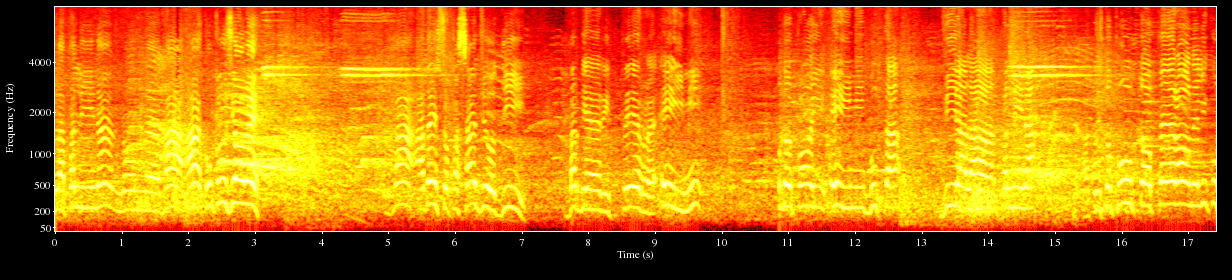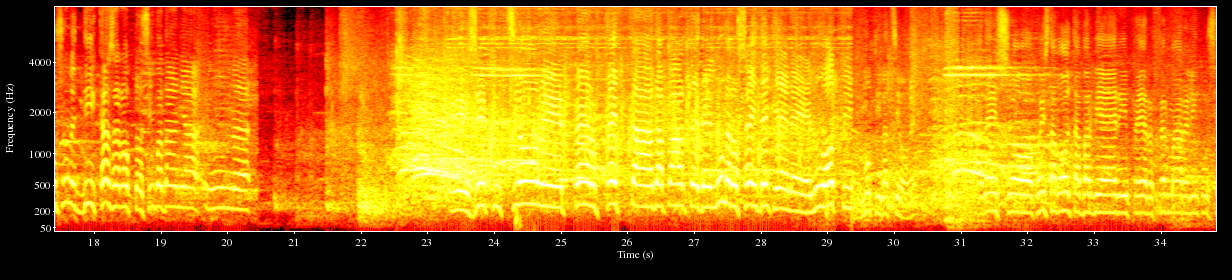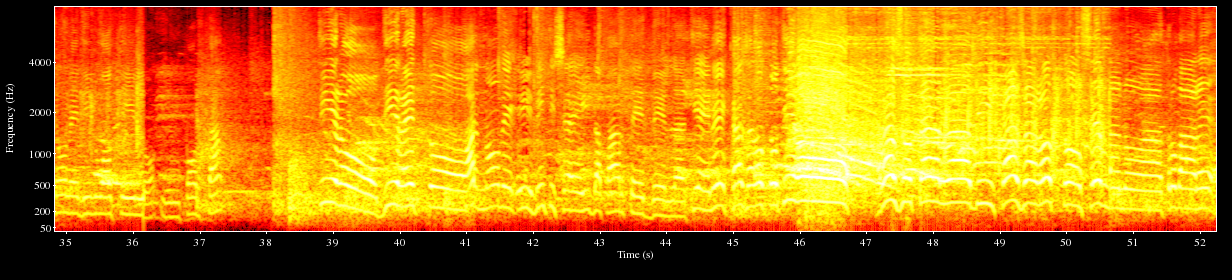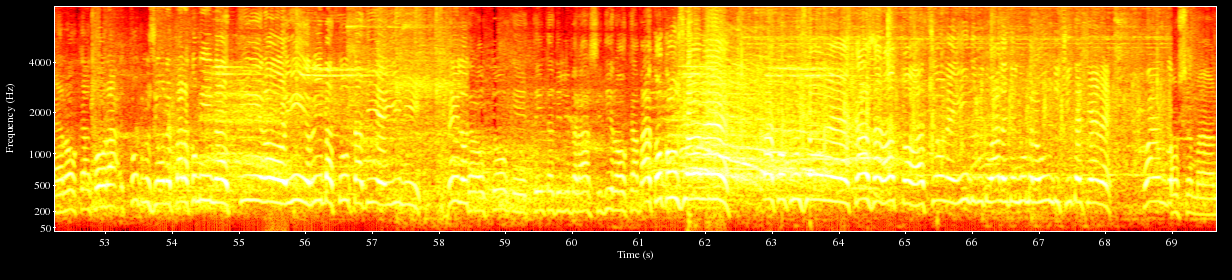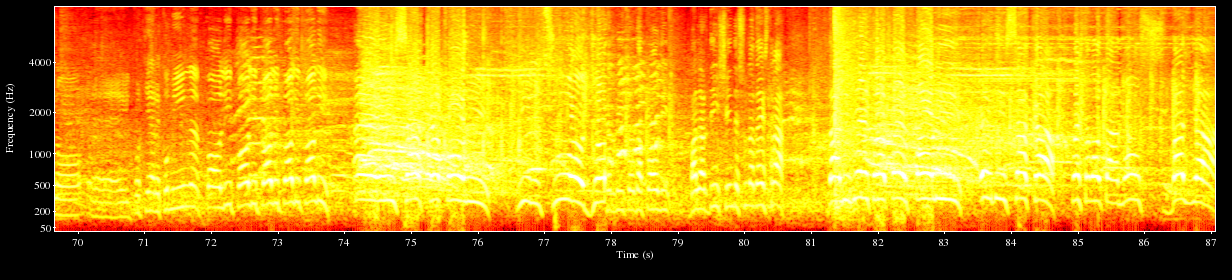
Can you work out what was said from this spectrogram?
la pallina, non va a conclusione. Va adesso passaggio di Barbieri per Eimi, poi Eimi butta via la pallina. A questo punto però nell'incursione di Casarotto si guadagna un esecuzione perfetta da parte del numero 6 del Tiene, Luotti, motivazione. Adesso questa volta Barbieri per fermare l'incursione di Luotti in porta. Tiro diretto a 9 e 26 da parte del Tiene, Casarotto tiro! Raso Casarotto, Serrano a trovare, Rocca ancora, conclusione Paracomin, tiro in ribattuta di Eini, Velo Casarotto che tenta di liberarsi di Rocca, va a conclusione, va a conclusione, Casarotto, azione individuale del numero 11 del Tiene, quando grossa mano eh, il portiere Comin, Poli, Poli, Poli, Poli, Poli, e insacca Poli! Poggio, servito da Poli, Ballardin scende sulla destra, dall'indietro per Poli ed insacca, questa volta non sbaglia.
